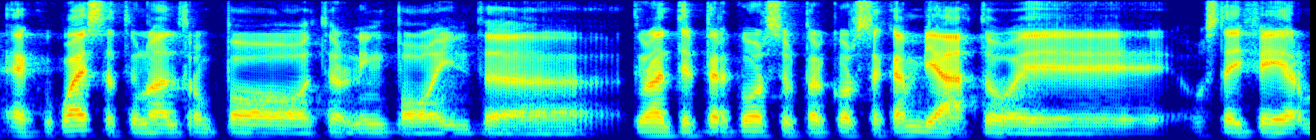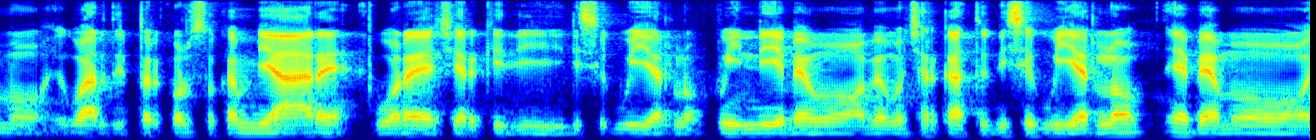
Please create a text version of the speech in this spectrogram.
ecco, qua è stato un altro un po' turning point. Uh, durante il percorso il percorso è cambiato e o stai fermo e guardi il percorso cambiare oppure cerchi di, di seguirlo. Quindi abbiamo, abbiamo, cercato di seguirlo e abbiamo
